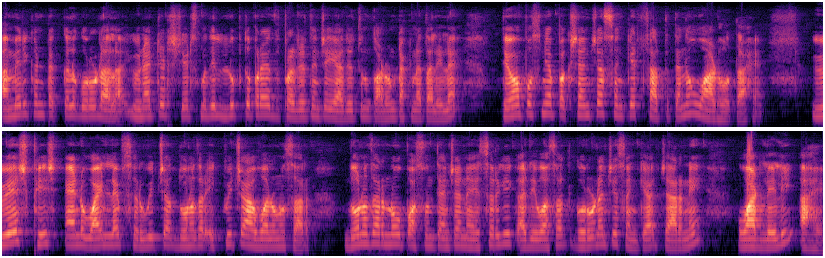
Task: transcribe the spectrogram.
अमेरिकन टक्कल गरुडाला युनायटेड स्टेट्समधील लुप्तप्राय प्रजातींच्या यादीतून काढून टाकण्यात आलेलं आहे. तेव्हापासून या पक्ष्यांच्या संख्येत सातत्यानं वाढ होत आहे. US fish and wild life सर्व्हिसच्या दोन हजार एकवीसच्या अहवालानुसार दोन हजार नऊ पासून त्यांच्या नैसर्गिक अधिवासात गरुडांची संख्या चारने वाढलेली आहे.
